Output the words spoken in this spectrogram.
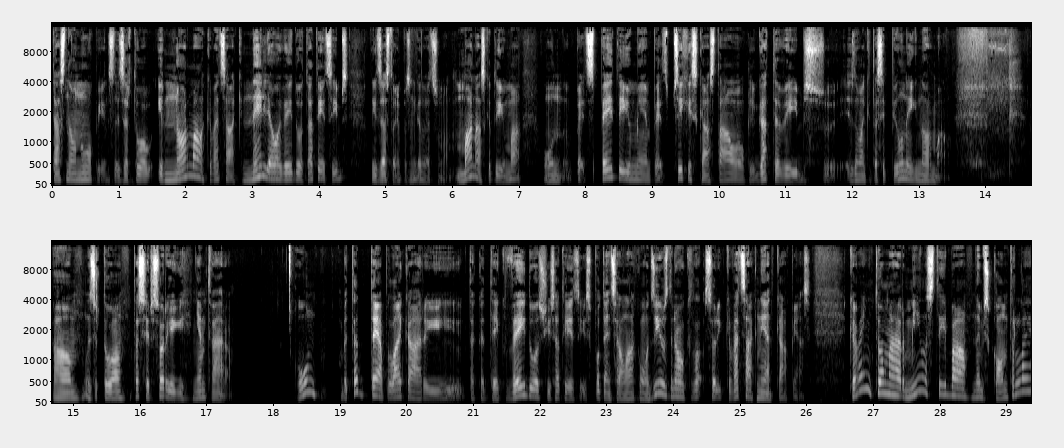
tās nav nopietnas. Līdz ar to ir normāli, ka vecāki neļauj veidot attiecības līdz 18 gadu vecumam. Manā skatījumā, un pēc pētījumiem, pēc psihiskā stāvokļa, gatavības, es domāju, ka tas ir pilnīgi normāli. Um, līdz ar to tas ir svarīgi ņemt vērā. Un Bet tad tajā pa laikā arī, tā, kad tiek veidot šīs attiecības potenciāli nākamo dzīves draugu, svarīgi, ka vecāki neatkāpjas. Ka viņi tomēr mīlestībā nevis kontrolē,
